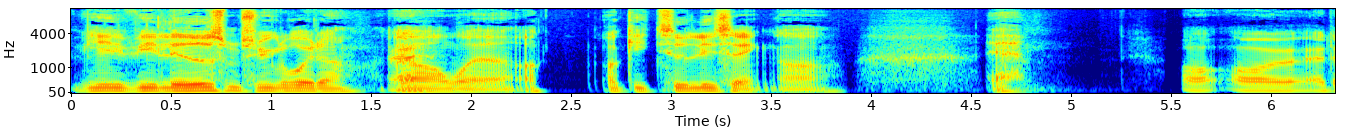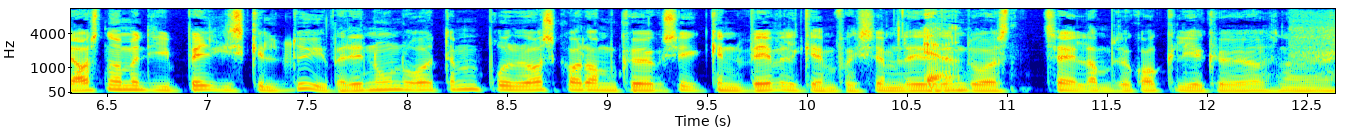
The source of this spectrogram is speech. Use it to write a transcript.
vi, vi levede som cykelrytter Ja. ja. og, øh, og, og gik tidlig i seng. Og, Og, og er der også noget med de belgiske løb? Er det nogen, du, dem bryder du også godt om at køre? Jeg kunne se Gen Wevelgem for eksempel. Det er Ja. dem, du har talt om, du godt kan lide at køre og sådan noget.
